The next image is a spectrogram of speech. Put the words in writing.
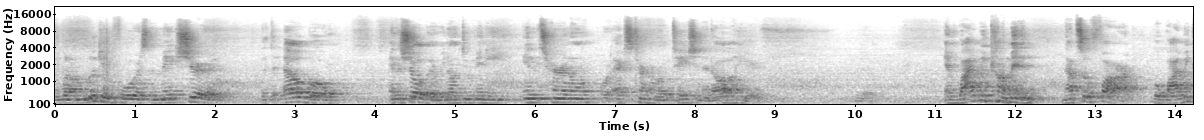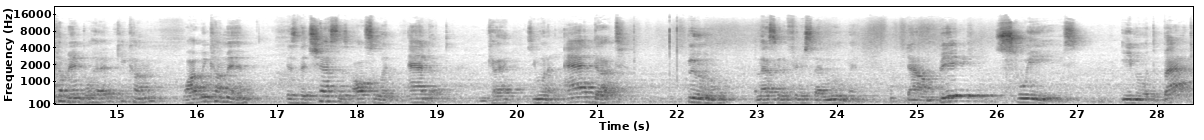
And what I'm looking for is to make sure that the elbow and the shoulder, we don't do any internal or external rotation at all here. And why we come in, not so far, but why we come in, go ahead, keep coming. Why we come in is the chest is also an adductor, okay? So you want to adduct, boom, and that's going to finish that movement. Down big, squeeze, even with the back,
